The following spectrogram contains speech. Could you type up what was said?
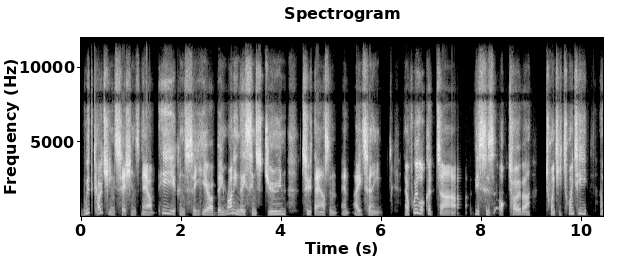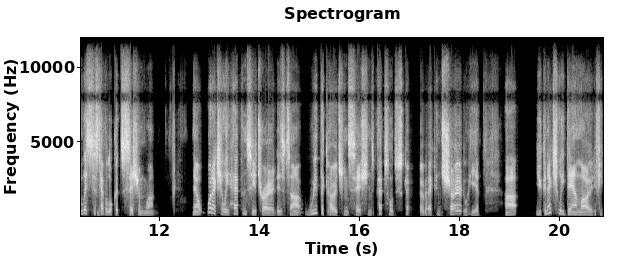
with coaching sessions, now here you can see here, I've been running these since June 2018. Now, if we look at, uh, this is October 2020, and let's just have a look at session one. Now, what actually happens here, traders, uh, with the coaching sessions, perhaps I'll just go back and show you here, uh, you can actually download, if you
